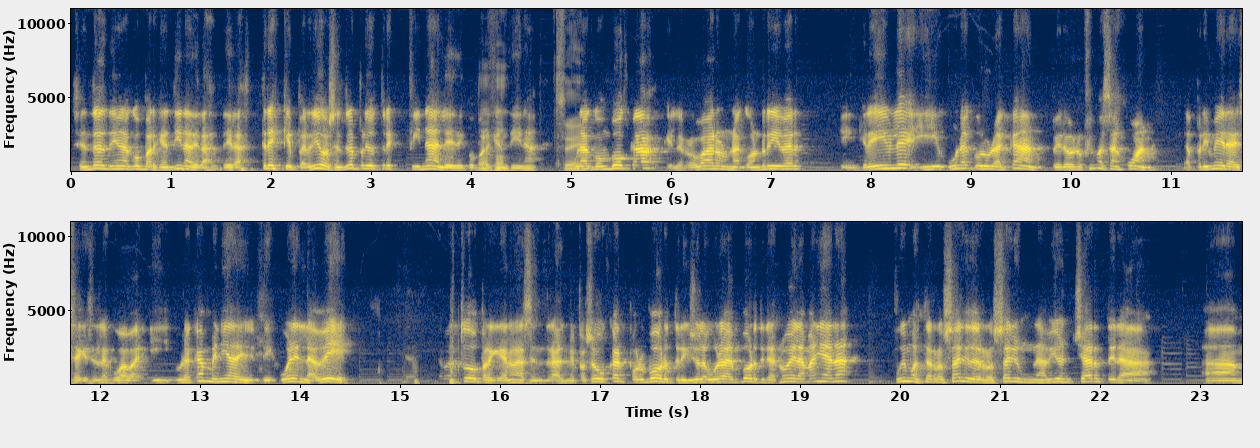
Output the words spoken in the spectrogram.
Central tenía una Copa Argentina de las, de las tres que perdió. Central perdió tres finales de Copa Argentina. sí. Una con Boca, que le robaron, una con River, increíble, y una con Huracán, pero nos fuimos a San Juan, la primera esa que Central jugaba, y Huracán venía de, de jugar en la B. Estaba todo para que ganara Central. Me pasó a buscar por Vortrix, yo laburaba en Vortrix a las 9 de la mañana, fuimos hasta Rosario, de Rosario un avión charter a, a,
